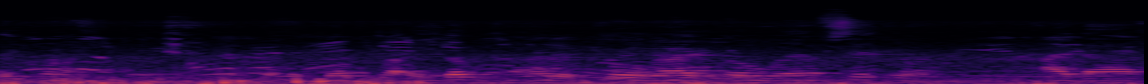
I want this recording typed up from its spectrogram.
big time. Double, double go right, go left, sit down. I back.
